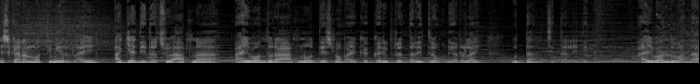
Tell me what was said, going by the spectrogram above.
यसकारण म तिमीहरूलाई आज्ञा दिँदछु आफ्ना भाइ बन्धु र आफ्नो देशमा भएका गरिब र दरिद्र हुनेहरूलाई उद्धार चित्तले दिनु। भाइ बन्धु भन्दा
